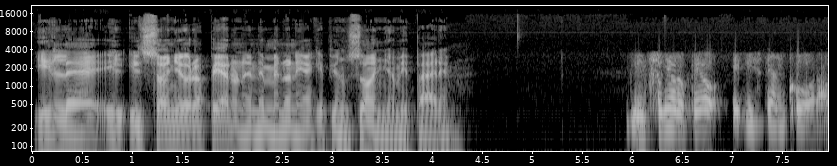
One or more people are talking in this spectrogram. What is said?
il, il, il sogno europeo non è nemmeno neanche più un sogno, mi pare. Il sogno europeo esiste ancora,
